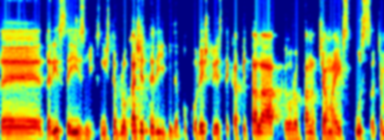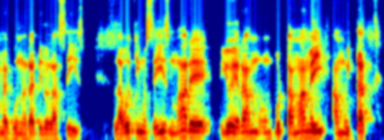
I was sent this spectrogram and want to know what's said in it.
de, de risc seismic, niște blocaje teribile. Bucureștiul este capitala europeană cea mai expusă, cea mai vulnerabilă la seism. La ultimul seism mare, eu eram în burta mamei, am uitat,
